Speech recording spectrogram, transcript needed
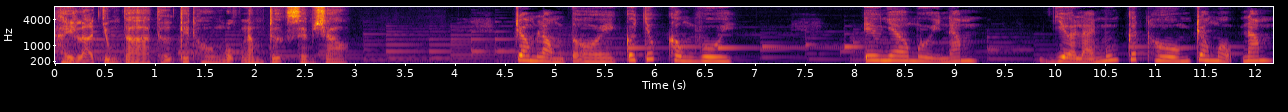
Hay là chúng ta thử kết hôn một năm trước xem sao? trong lòng tôi có chút không vui yêu nhau 10 năm giờ lại muốn kết hôn trong một năm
